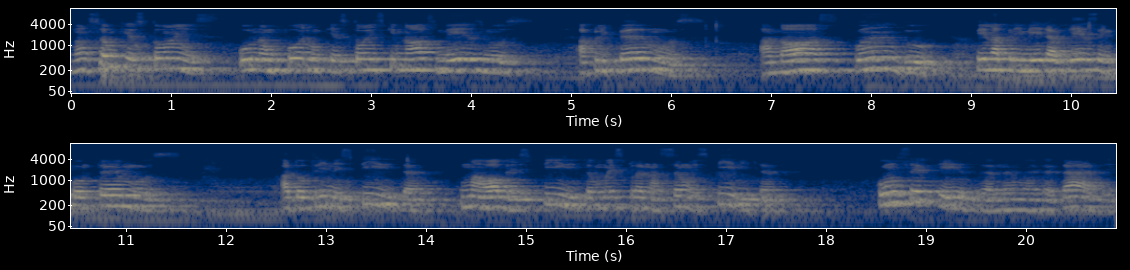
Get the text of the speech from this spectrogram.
não são questões ou não foram questões que nós mesmos aplicamos a nós quando pela primeira vez encontramos a doutrina espírita, uma obra espírita, uma explanação espírita. Com certeza, não é verdade?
